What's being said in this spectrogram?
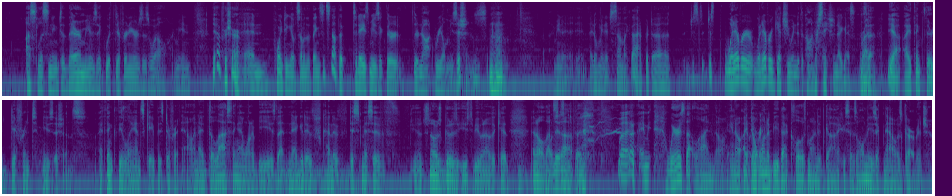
us listening to their music with different ears as well. I mean, Yeah, for sure. and pointing out some of the things. It's not that today's music they're they're not real musicians. Mm-hmm. Um, I mean, I, I don't mean it to sound like that, but uh, just just whatever whatever gets you into the conversation, I guess. Right. that- Yeah, I think they're different musicians. I think the landscape is different now, and I, the last thing I want to be is that negative, kind of dismissive. You know, it's not as good as it used to be when I was a kid, and all that Well, stuff. much. I- well, I mean, where is that line though? you know, I don't you're want to be that closed-minded guy who says all music now is garbage.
